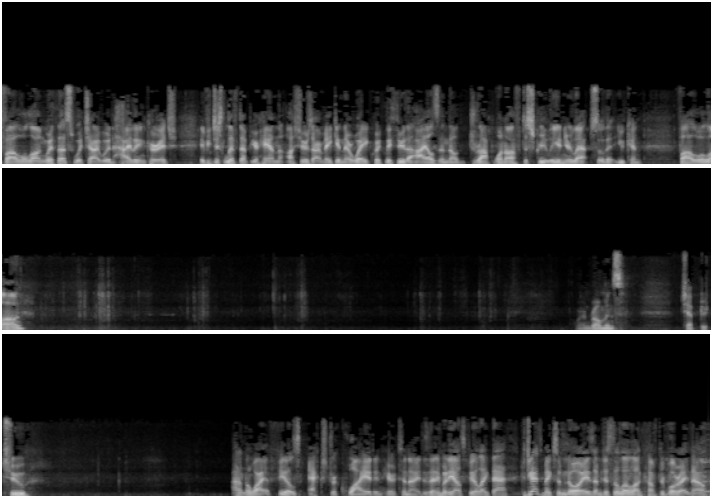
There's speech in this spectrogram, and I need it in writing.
follow along with us, which I would highly encourage. If you just lift up your hand, the ushers are making their way quickly through the aisles and they'll drop one off discreetly in your lap so that you can follow along. We're in Romans chapter 2. I don't know why it feels extra quiet in here tonight. Does anybody else feel like that? Could you guys make some noise? I'm just a little uncomfortable right now.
